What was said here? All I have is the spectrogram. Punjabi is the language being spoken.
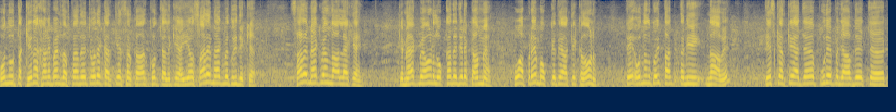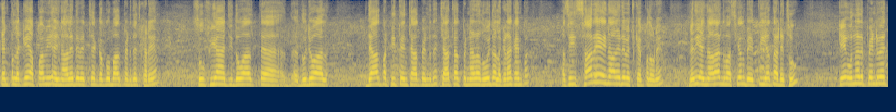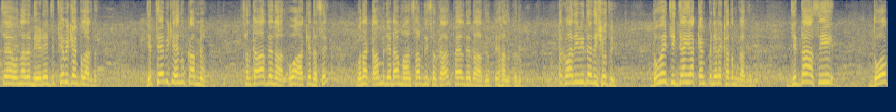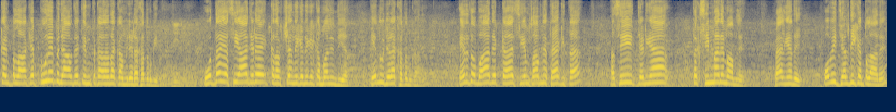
ਉਹਨੂੰ ਧੱਕੇ ਨਾ ਖਾਣੇ ਪੈਣ ਦਫ਼ਤਰਾਂ ਦੇ ਵਿੱਚ। ਉਹਦੇ ਕਰਕੇ ਸਰਕਾਰ ਖੁਦ ਚੱਲ ਕੇ ਆਈ ਹੈ। ਉਹ ਸਾਰੇ ਮਹਿਕਮੇ ਤੁਸੀਂ ਦੇਖਿਆ। ਸਾਰੇ ਮਹਿਕਮੇ ਨੂੰ ਨਾਲ ਲੈ ਕੇ ਆਏ। ਕਿ ਮਹਿਕਮੇ ਆਉਣ, ਲੋਕਾਂ ਦੇ ਜਿਹੜੇ ਕੰਮ ਹੈ, ਉਹ ਆਪਣੇ ਮੌਕੇ ਤੇ ਆ ਕੇ ਕਰਾਉਣ ਤੇ ਉਹਨਾਂ ਨੂੰ ਕੋਈ ਤੰਗ ਤੰਗੀ ਨਾ ਆਵੇ। ਇਸ ਕਰਕੇ ਅੱਜ ਪੂਰੇ ਪੰਜਾਬ ਦੇ ਵਿੱਚ ਕੈਂਪ ਲੱਗੇ। ਆਪਾਂ ਵੀ ਅਜਨਾਲੇ ਦੇ ਵਿੱਚ ਗੱਗੋਬਾਲ ਪਿੰਡ ਦੇ ਵਿੱਚ ਖੜੇ ਆ ਸੂਫੀਆਂ, ਜਿਦੋਵਾਲ ਦੂਜੋਵਾਲ ਦਿਆਲ ਪੱਟੀ ਤਿੰਨ ਚਾਰ ਪਿੰਡ ਦੇ ਚਾਰ ਚਾਰ ਪਿੰਡਾਂ ਦਾ ਰੋਜ਼ ਦਾ ਲੱਗਣਾ ਕੈਂਪ। ਅਸੀਂ ਸਾਰੇ ਅਜਨਾਲੇ ਦੇ ਵਿੱਚ ਕੈਂਪ ਲਾਉਣੇ। ਮੇਰੀ ਅਜਨਾਲਾ ਨਿਵਾਸੀਆਂ ਨੂੰ ਬੇਨਤੀ ਆ ਤੁਹਾਡੇ ਥਰੂ ਕਿ ਉਹਨਾਂ ਦੇ ਪਿੰਡ ਵਿੱਚ, ਉਹਨਾਂ ਦੇ ਨੇੜੇ ਜਿੱਥੇ ਵੀ ਕੈਂਪ ਲੱਗਦਾ, ਜਿੱਥੇ ਵੀ ਕਿਸੇ ਨੂੰ ਕੰਮ ਹੈ ਸਰਕਾਰ ਦੇ ਨਾਲ ਉਹ ਆ ਕੇ ਦੱਸੇ। ਉਹਦਾ ਕੰਮ ਜਿਹੜਾ ਮਾਨ ਸਾਹਿਬ ਦੀ ਸਰਕਾਰ ਪਹਿਲ ਦੇ ਆਧਾਰ ਦੇ ਉੱਤੇ ਹੱਲ ਕਰੂਗੀ। ਤਖਵਾਦੀ ਵੀ ਤੇ ਰਿਸ਼ਵਤ ਵੀ। ਦੋਵੇਂ ਚੀਜ਼ਾਂ ਜਾਂ ਕੈਂਪ ਜਿਹੜੇ ਖਤਮ ਕਰ ਦੇਣ ਜਿੱਦਾਂ ਅਸੀਂ ਦੋ ਕੈਂਪ ਲਾ ਕੇ ਪੂਰੇ ਪੰਜਾਬ ਦੇ ਇੰਤਕਾਲਾਂ ਦਾ ਕੰਮ ਜਿਹੜਾ ਖਤਮ ਕੀਤਾ। ਜੀ। ਉਦਾਂ ਹੀ ਅਸੀਂ ਆ ਜਿਹੜੇ ਕਰਪਸ਼ਨ ਨਿੱਕੇ ਨਿੱਕੇ ਕੰਮਾਂ ਦੀ ਹੁੰਦੀ ਆ ਇਹਨੂੰ ਜਿਹੜਾ ਖਤਮ ਕਰ। ਇਹਦੇ ਤੋਂ ਬਾਅਦ ਇੱਕ ਸੀਐਮ ਸਾਹਿਬ ਨੇ ਤੈਅ ਕੀਤਾ ਅਸੀਂ ਜਿਹੜੀਆਂ ਤਕਸੀਮਾਂ ਦੇ ਮਾਮਲੇ ਪਹਿਲੀਆਂ ਦੇ ਉਹ ਵੀ ਜਲਦੀ ਕੈਂਪ ਲਾ ਦੇ।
